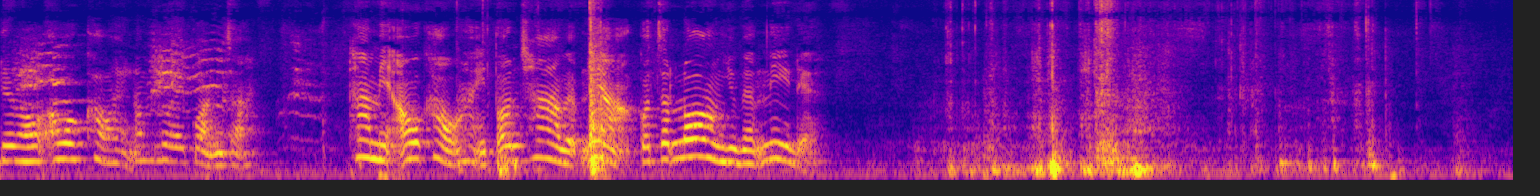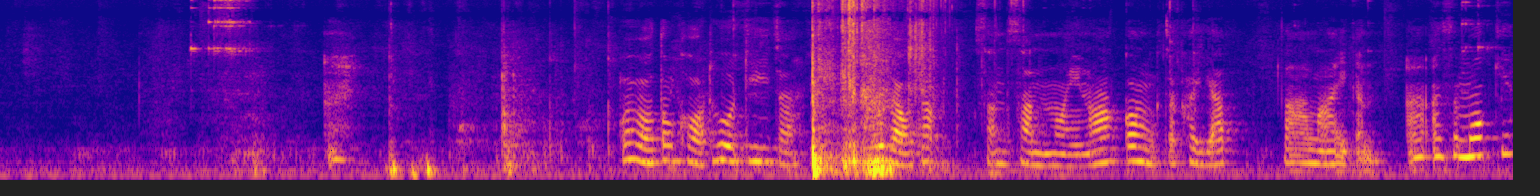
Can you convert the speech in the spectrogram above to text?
เดี๋ยวเราเอาเข่าให้ร่ำรวยก่อนจ้ะ ถ้าไม่เอาเข่าให้ตอนเช้าแบบเนี้ยก็จะร้องอยู่แบบนี้เด้ว่าเราต้องขอโทษที่จะมือเราจะสั่นๆหน่อยเนาะกล้องจะขยับตาลายกัน อะอะสโมกกี้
